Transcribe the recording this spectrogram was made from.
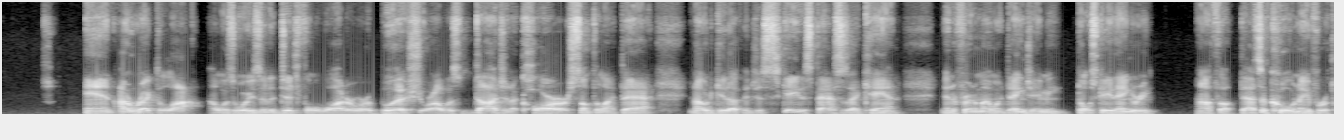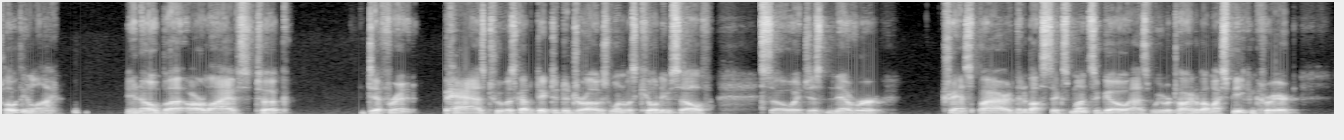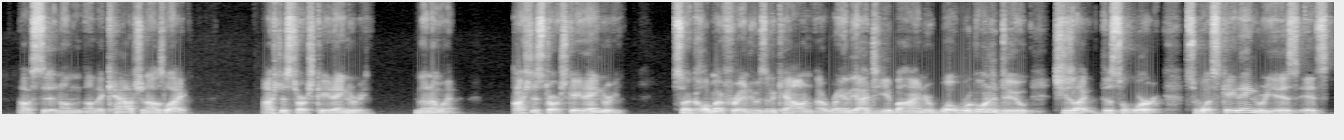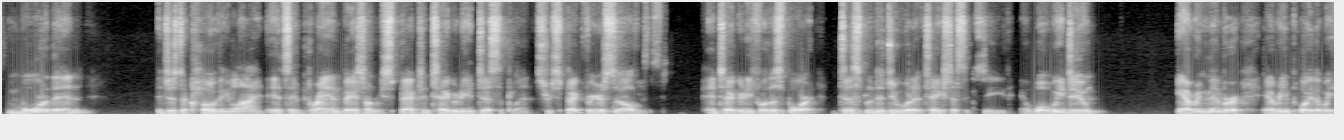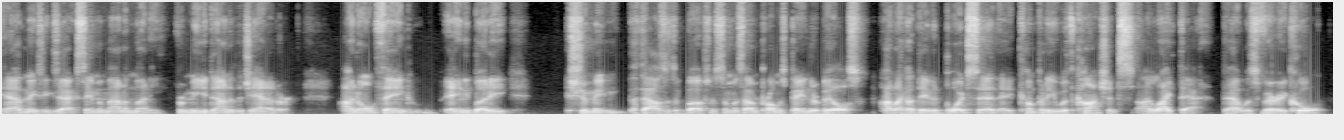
and I wrecked a lot. I was always in a ditch full of water or a bush, or I was dodging a car or something like that. And I would get up and just skate as fast as I can. And a friend of mine went, Dang, Jaime, don't skate angry. And I thought, that's a cool name for a clothing line you know, but our lives took different paths. Two of us got addicted to drugs, one of us killed himself. So it just never transpired. Then about six months ago, as we were talking about my speaking career, I was sitting on, on the couch and I was like, I should start skate angry. And then I went, I should start skate angry. So I called my friend who was an accountant. I ran the idea behind her, what we're going to do. She's like, this will work. So what skate angry is, it's more than just a clothing line. It's a brand based on respect, integrity, and discipline. It's respect for yourself, integrity for the sport, discipline to do what it takes to succeed. And what we do, every member, every employee that we have makes the exact same amount of money from me down to the janitor. I don't think anybody should make thousands of bucks when someone's having problems paying their bills. I like how David Boyd said, a company with conscience. I like that. That was very cool.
